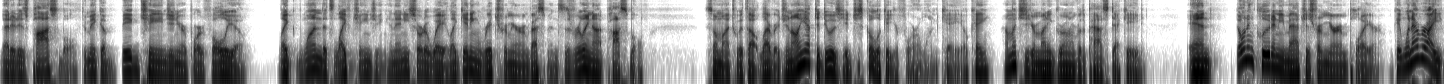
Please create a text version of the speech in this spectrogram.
that it is possible to make a big change in your portfolio, like one that's life changing in any sort of way, like getting rich from your investments, is really not possible so much without leverage. And all you have to do is you just go look at your 401k, okay? How much has your money grown over the past decade? And don't include any matches from your employer. Okay, whenever I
